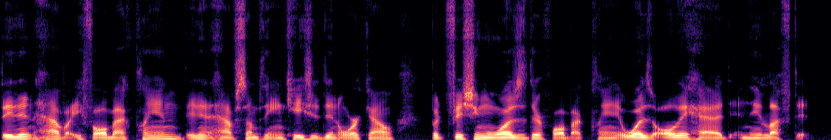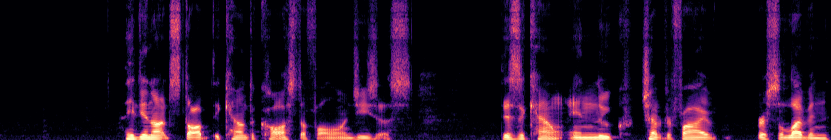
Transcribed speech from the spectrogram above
They didn't have a fallback plan. They didn't have something in case it didn't work out, but fishing was their fallback plan. It was all they had, and they left it. They did not stop to count the cost of following Jesus. This account in Luke chapter 5, verse 11,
